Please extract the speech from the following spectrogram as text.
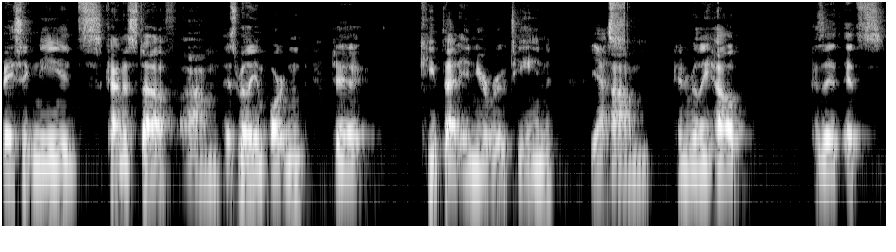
basic needs kind of stuff um, is really important to keep that in your routine. yes, Um, can really help because it, it's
